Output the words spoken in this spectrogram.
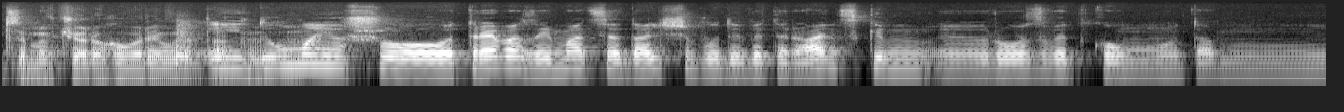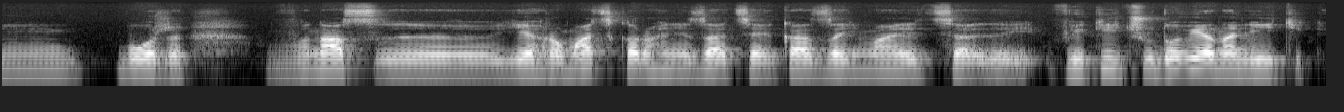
Це ми вчора говорили. Так, І думаю, що треба займатися далі буде ветеранським е, розвитком. Там, Боже, в нас е, є громадська організація, яка займається, е, в якій чудові аналітики,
